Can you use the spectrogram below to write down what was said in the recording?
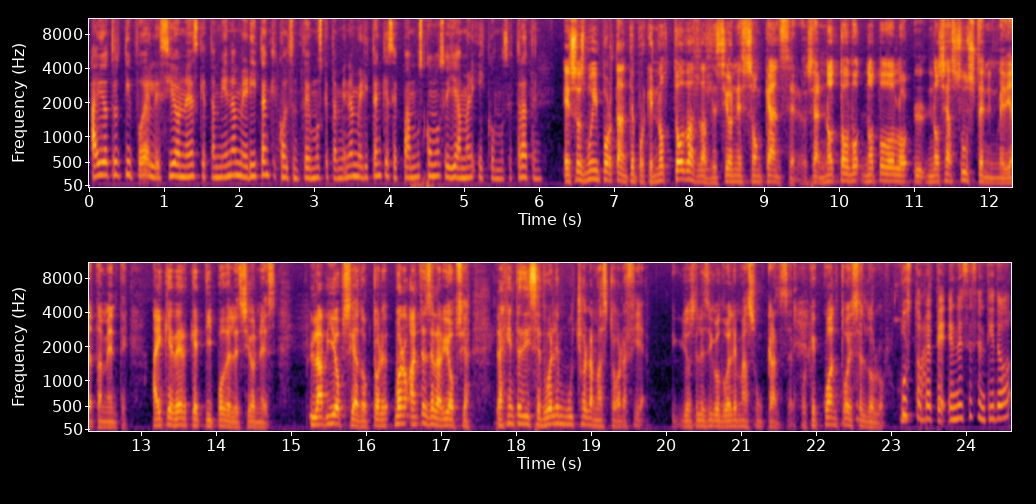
hay otro tipo de lesiones que también ameritan que consultemos, que también ameritan que sepamos cómo se llaman y cómo se traten. Eso es muy importante porque no todas las lesiones son cáncer, o sea, no todo, no todo no se asusten inmediatamente. Hay que ver qué tipo de lesión es. La biopsia, doctor. Bueno, antes de la biopsia, la gente dice, duele mucho la mastografía. Yo les digo, duele más un cáncer, porque ¿cuánto es el dolor? Justo, Pepe, en ese sentido,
